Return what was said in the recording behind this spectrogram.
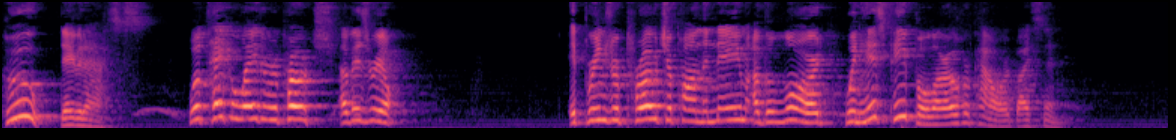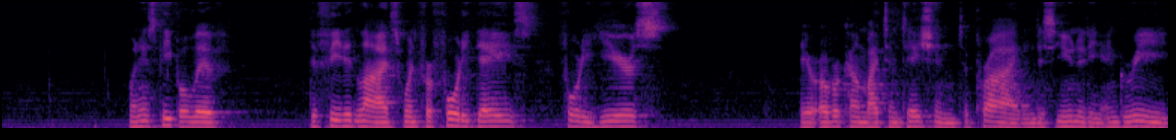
Who, David asks, will take away the reproach of Israel? It brings reproach upon the name of the Lord when his people are overpowered by sin. When his people live defeated lives, when for 40 days, 40 years, they are overcome by temptation to pride and disunity and greed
